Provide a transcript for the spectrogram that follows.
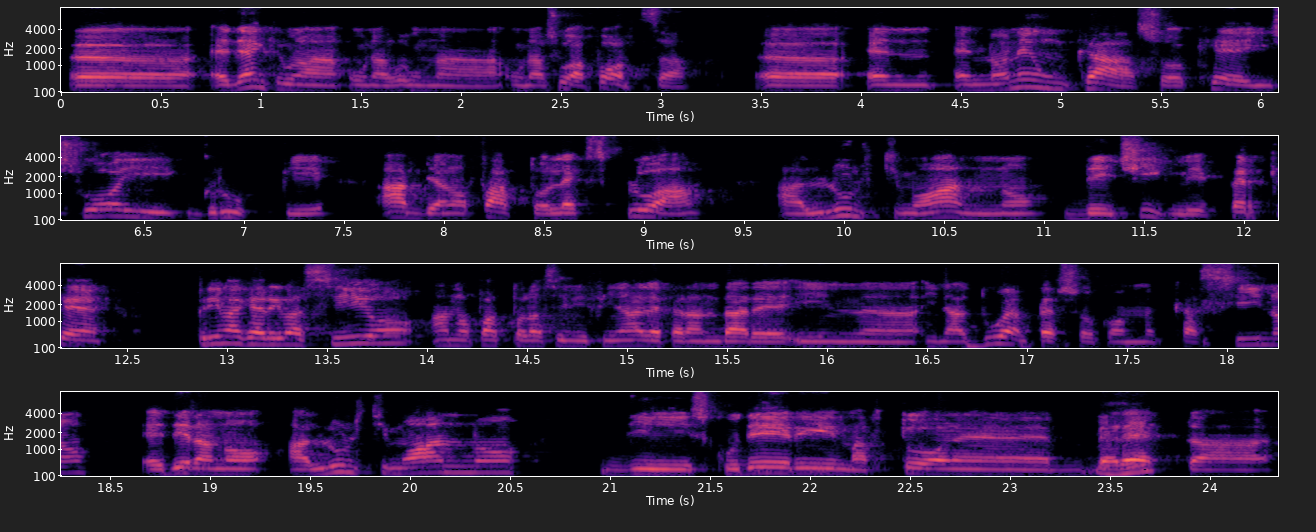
ed è anche una, una, una, una sua forza Uh, e, e, non è un caso che i suoi gruppi abbiano fatto l'exploit all'ultimo anno dei cicli, perché prima che arrivassi io hanno fatto la semifinale per andare in, in A2, hanno perso con Cassino ed erano all'ultimo anno di Scuderi, Martone, mhm. Beretta,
